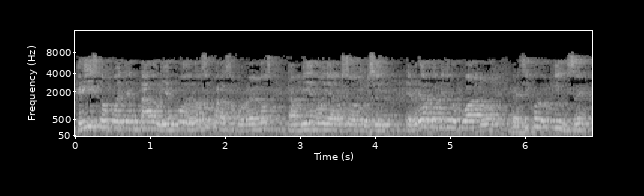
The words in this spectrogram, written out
Cristo fue tentado y es poderoso para socorrernos también hoy a nosotros. Y en Hebreos capítulo 4, versículo 15,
